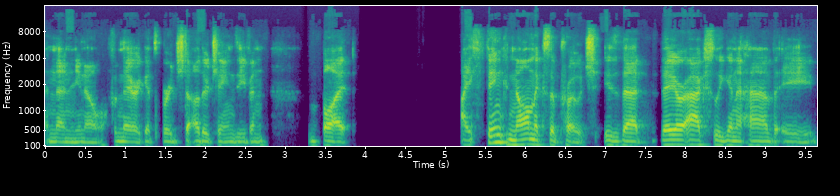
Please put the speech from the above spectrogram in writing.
And then, you know, from there it gets bridged to other chains even. But I think Nomic's approach is that they are actually going to have a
